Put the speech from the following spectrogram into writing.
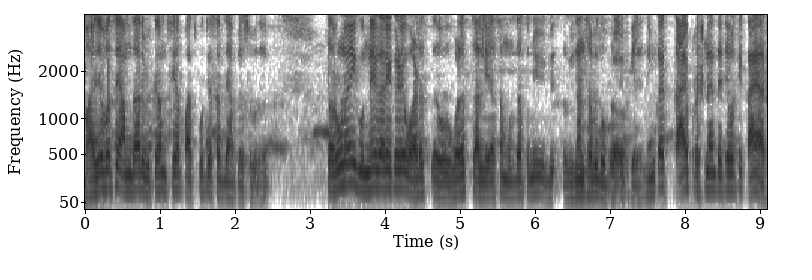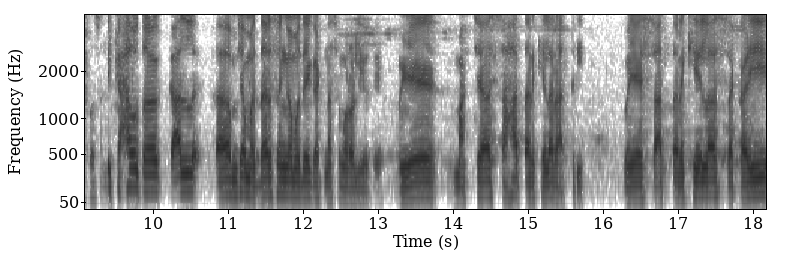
भाजपचे आमदार विक्रमसिंह पाचपुते सध्या आपल्यासोबत आहेत. तरुणाई गुन्हेगारीकडे वाढत वळत चालली असा मुद्दा तुम्ही विधानसभेत उपस्थित हो. केला. नेमका काय प्रश्न आहे? त्याच्यावरती काय आश्वासन काय होतं काल आमच्या मतदारसंघामध्ये घटना समोर आली होती. म्हणजे मागच्या सहा तारखेला रात्री म्हणजे सात तारखेला सकाळी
